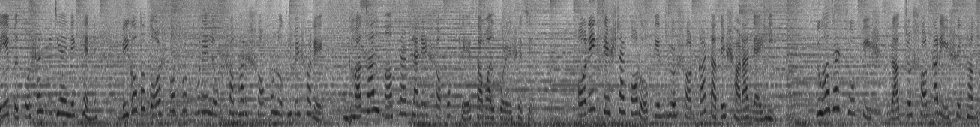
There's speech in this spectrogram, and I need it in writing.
দেব সোশ্যাল মিডিয়ায় লেখেন, বিগত দশ বছর ধরে লোকসভার সকল অধিবেশনে ঘাটাল মাস্টার প্ল্যানের সপক্ষে সওয়াল করে এসেছে। অনেক চেষ্টার পরও কেন্দ্রীয় সরকার তাতে সাড়া দেয়নি। দু হাজার চব্বিশ রাজ্য সরকারই সিদ্ধান্ত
